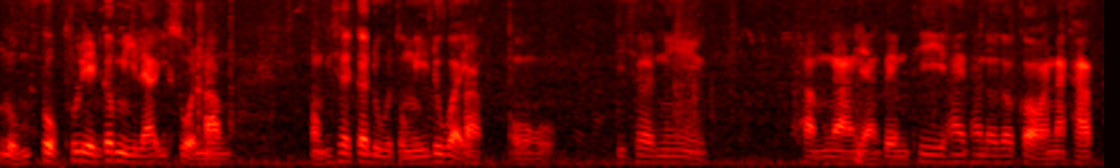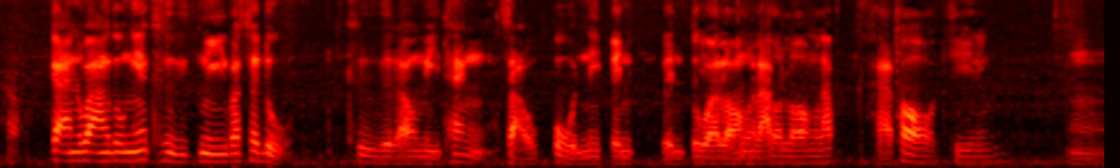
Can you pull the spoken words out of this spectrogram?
หลุมปลูกทุเรียนก็มีแล้วอีกส่วนหนึ่งของพี่เชิดก็ดูตรงนี้ด้วยครับโอ้พี่เชิดนี่ทำงานอย่างเต็มที่ให้ท่านดรกรนะครับครับ การวางตรงนี้คือมีวัสดุคือเรามีแท่งเสาปูนนี่เป็นเป็นตัวรองรับตัวรองรับครับท่ออีกทีหนึงอืม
